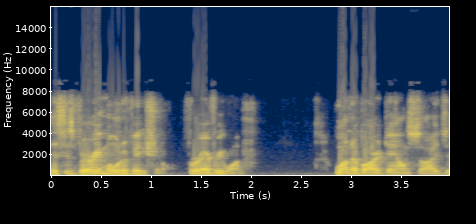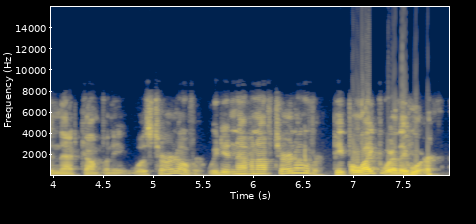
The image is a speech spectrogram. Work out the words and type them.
This is very motivational for everyone. One of our downsides in that company was turnover. We didn't have enough turnover. People liked where they were.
